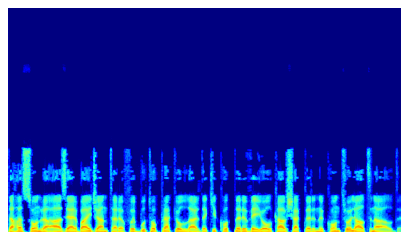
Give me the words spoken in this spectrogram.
Daha sonra Azerbaycan tarafı bu toprak yollardaki kotları ve yol kavşaklarını kontrol altına aldı.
